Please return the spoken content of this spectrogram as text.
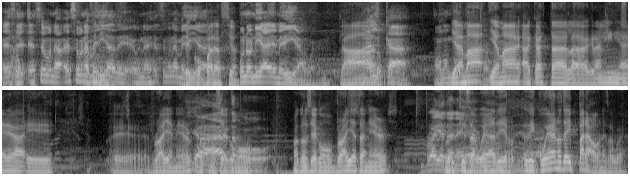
Ese- Esa es una, esa es una ese medida de una, esa es una medida, comparación. Una unidad de medida, weón. Claro. Talca. Y de además, Talca, y además acá está la gran línea aérea eh, eh, Ryanair, más conocida como más conocida como Bryatan Air, Brian porque esa weá de, de cueva no te hay parado en esa weá.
